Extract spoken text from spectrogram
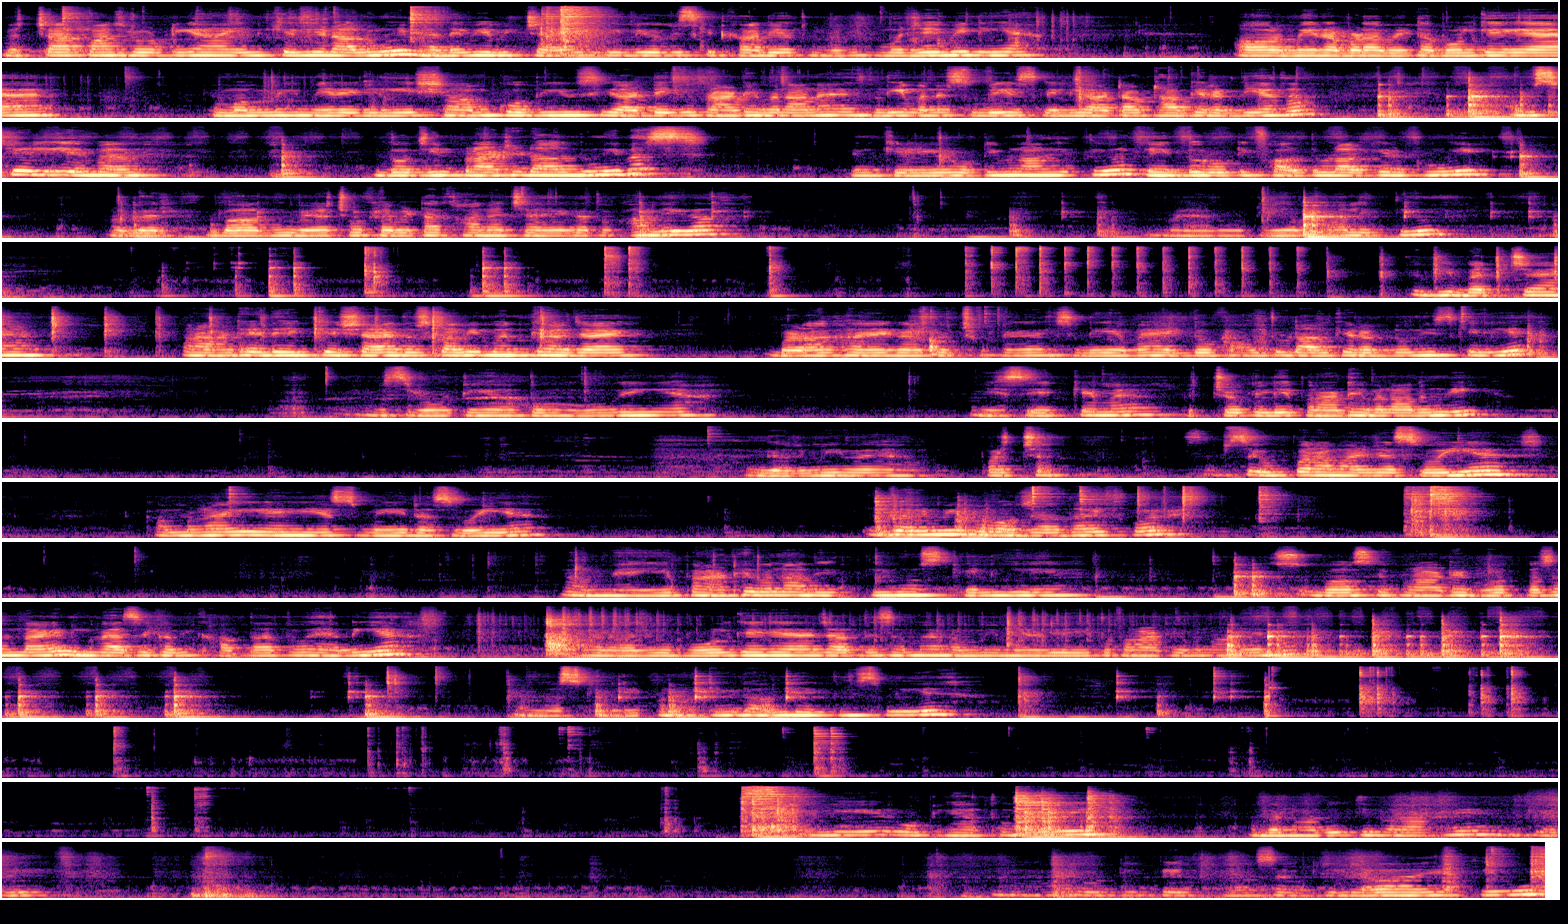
मैं चार पाँच रोटियाँ इनके लिए डालूँगी। मैंने भी अभी चाय पी ली और बिस्किट खा लिया तो मुझे भी नहीं है। और मेरा बड़ा बेटा बोल के गया है, मम्मी, मेरे लिए शाम को भी उसी आटे के पराठे बनाना है। इसलिए मैंने सुबह इसके लिए आटा उठा के रख दिया था। उसके लिए मैं दो तीन पराठे डाल दूँगी बस। इनके लिए रोटी बना देती हूँ। एक दो रोटी फालतू डाल के रखूँगी। अगर बाद में मेरा छोटा बेटा खाना चाहेगा तो खा लेगा। मैं रोटियाँ बना लेती हूँ। क्योंकि बच्चे हैं, पराठे देख के शायद उसका भी मन कर जाए। बड़ा खाएगा तो छोटेगा इसलिए मैं एक दो फालतू डाल के रख दूँगी इसके लिए। बस रोटियाँ तो हो गई हैं। ये सेक के मैं बच्चों के लिए पराठे बना दूँगी। गर्मी में ऊपर छत, सबसे ऊपर हमारी रसोई है। कमरा ही है, ये इसमें रसोई है। गर्मी बहुत ज़्यादा है ऊपर। अब मैं ये पराठे बना देती हूँ उसके लिए। सुबह से पराठे बहुत पसंद आए नहीं, वैसे कभी खाता तो है नहीं है। और आज वो बोल के गया जाते समय, मम्मी मेरे लिए तो पराठे बना देना मैं उसके लिए पराठे डाल देती हूँ इसलिए लिए रोटियाँ तो गई। बना देती उनके लिए। रोटी पे थोड़ा सा घी लगा देती हूँ,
